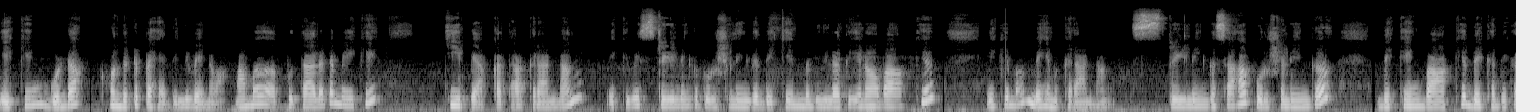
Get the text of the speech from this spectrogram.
ඒකෙන් ගොඩක් හොඳට පැහැදිලි වෙනවා. මම පුතාලට මේකේ කීපයක් කතා කරන්නම්. ඒකෙවි ස්ත්‍රීලිංග පුරුෂලිංග දෙකෙන්ම දීලා තියෙනවා වාක්‍ය. ඒකේ මම මෙහෙම කරන්නම්. ස්ත්‍රීලිංග සහ පුරුෂලිංග දෙකෙන් වාක්‍ය දෙක දෙක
